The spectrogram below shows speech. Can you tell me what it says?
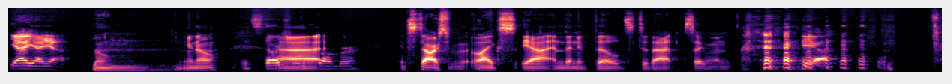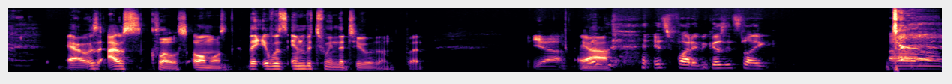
yeah, yeah, yeah. doom you know It starts Uh, with slumber. it starts like yeah and then it builds to that segment yeah yeah it was i was close almost it was in between the two of them but yeah, Yeah. It's, it's funny because it's like, um,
